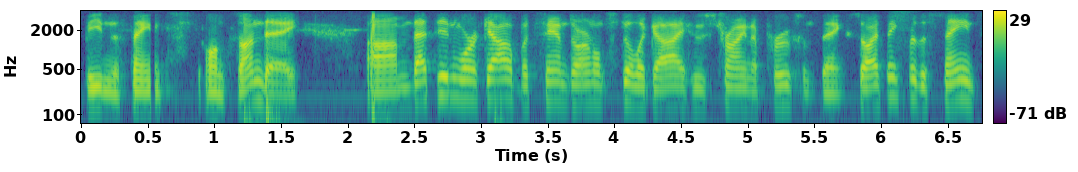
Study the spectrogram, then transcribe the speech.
beaten the Saints on Sunday. Um, that didn't work out, but Sam Darnold's still a guy who's trying to prove some things. So I think for the Saints,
